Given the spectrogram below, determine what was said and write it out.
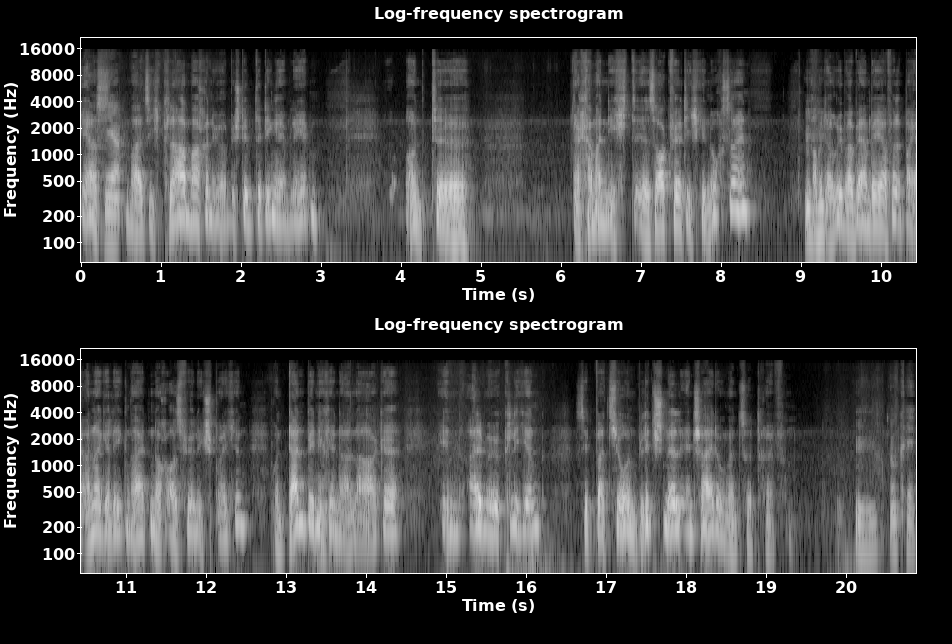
Erst ja. mal sich klar machen über bestimmte Dinge im Leben. Und äh, da kann man nicht äh, sorgfältig genug sein. Mhm. Aber darüber werden wir ja bei anderen Gelegenheiten noch ausführlich sprechen. Und dann bin ja. ich in der Lage, in allmöglichen Situationen blitzschnell Entscheidungen zu treffen. Mhm. Okay.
